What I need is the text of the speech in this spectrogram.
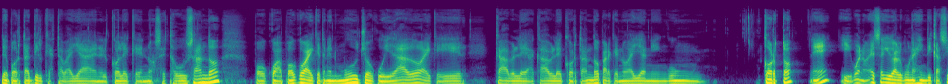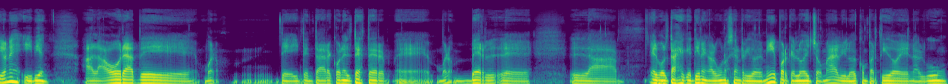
de portátil que estaba ya en el cole que no se estaba usando. Poco a poco hay que tener mucho cuidado, hay que ir cable a cable cortando para que no haya ningún corto. ¿eh? Y bueno, he seguido algunas indicaciones y bien, a la hora de, bueno, de intentar con el tester, eh, bueno, ver eh, la, el voltaje que tienen. Algunos se han rido de mí porque lo he hecho mal y lo he compartido en algún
